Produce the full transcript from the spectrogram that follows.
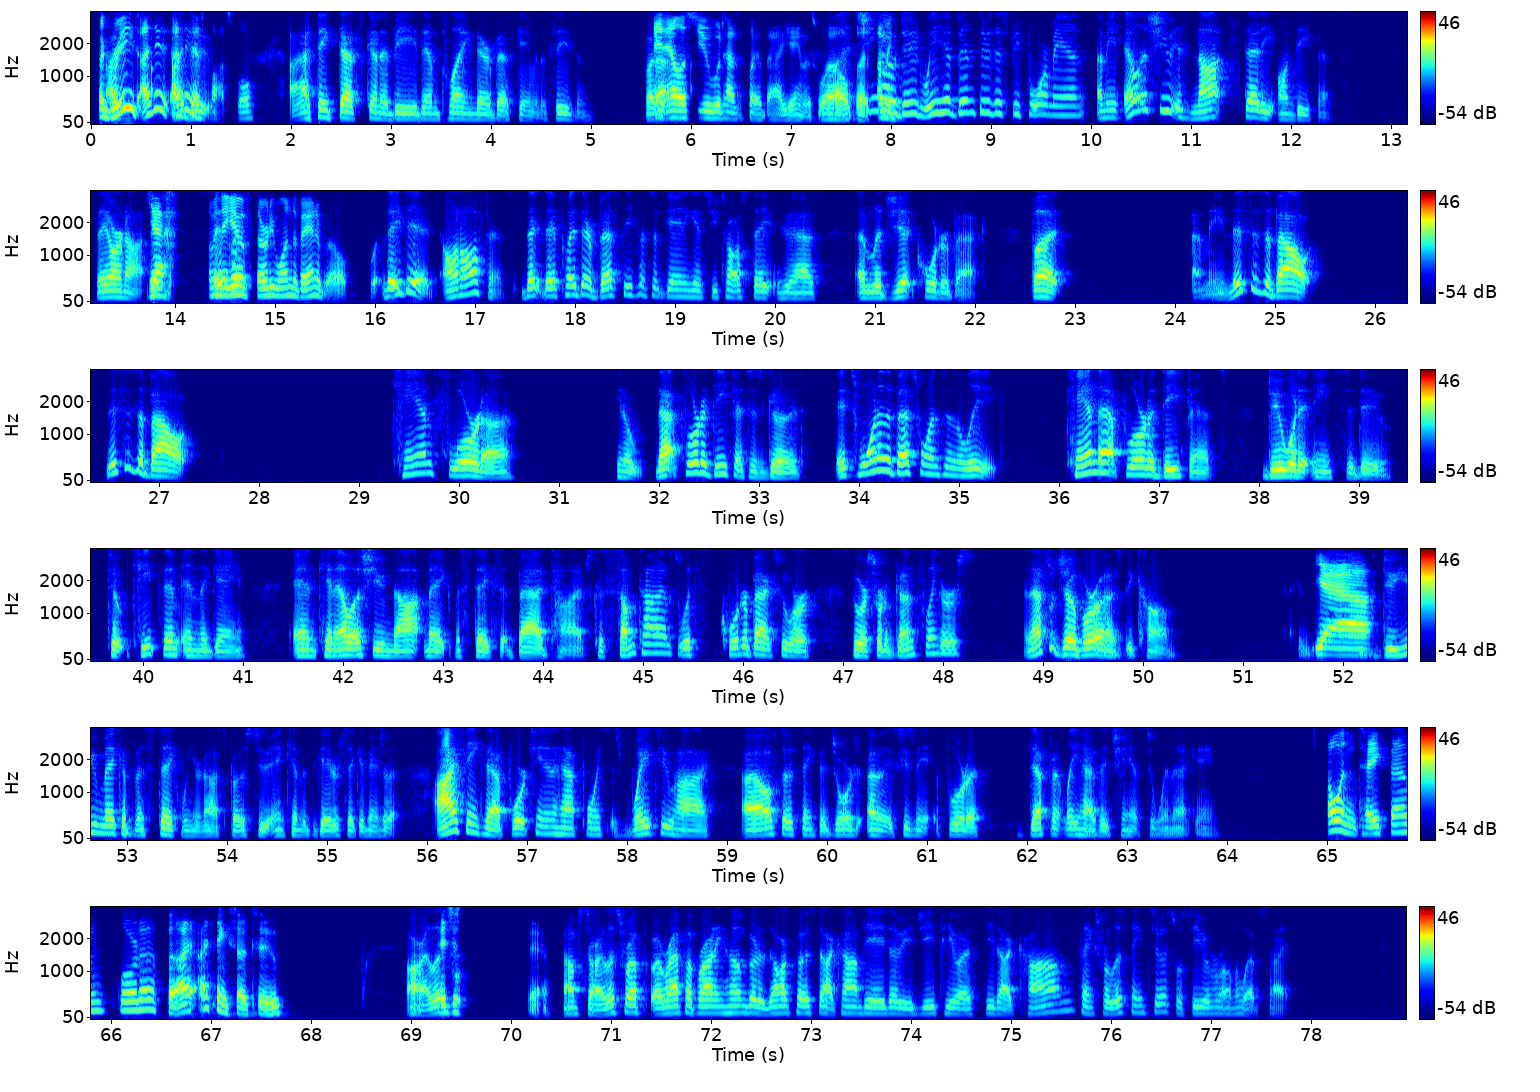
Agreed. I, I think. I, think that's possible. I think that's going to be them playing their best game of the season. But and uh, I, LSU would have to play a bad game as well. But, but you I know, mean, dude, we have been through this before, man. I mean, LSU is not steady on defense. They are not. Yeah, they, I mean, they, they gave up 31 to Vanderbilt. They did on offense. They they played their best defensive game against Utah State, who has a legit quarterback. But I mean, this is about this is about can Florida, you know, that Florida defense is good. It's one of the best ones in the league. Can that Florida defense do what it needs to do to keep them in the game? And can LSU not make mistakes at bad times? Because sometimes with quarterbacks who are who are sort of gunslingers, and that's what Joe Burrow has become. Yeah. Do you make a mistake when you're not supposed to? And can the Gators take advantage of it? I think that 14 and a half points is way too high. I also think that Georgia, I mean, excuse me, Florida definitely has a chance to win that game. I wouldn't take them, Florida, but I, I think so too. All right, let's just yeah. I'm sorry. Let's wrap, uh, wrap up riding home. Go to dogpost.com dawgpost.com, D A W G P O S T.com. Thanks for listening to us. We'll see you over on the website.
